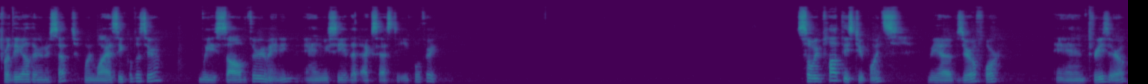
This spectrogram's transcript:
For the other intercept, when y is equal to 0, we solve the remaining, and we see that x has to equal 3. So we plot these two points. We have 0, 4 and 3, 0.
